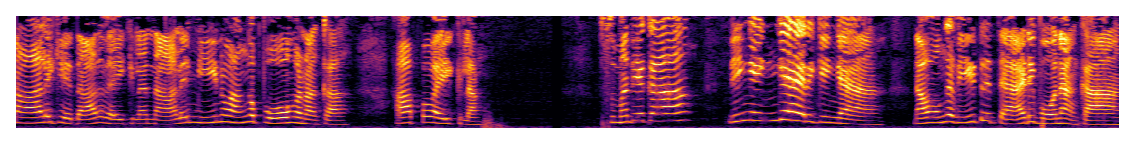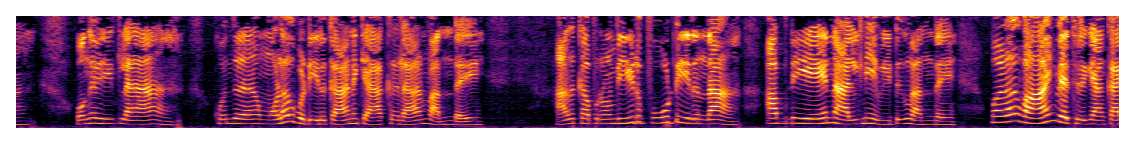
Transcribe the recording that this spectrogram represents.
நாளைக்கு ஏதாவது வைக்கலாம். நாளை மீன் வாங்க போகணும்க்கா அப்போ வைக்கலாம். சுமதி அக்கா நீங்க இங்க இருக்கீங்க. நான் உங்க வீட்டு தேடி போனேன்க்கா உங்க வீட்டில் கொஞ்சம் முளகு பொடி இருக்கான்னு கேட்கலான்னு வந்தேன். அதுக்கப்புறம் வீடு பூட்டி இருந்தா அப்படியே நளினி வீட்டுக்கு வந்தேன். மிளகு வாங்கி வச்சிருக்கேன்க்கா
